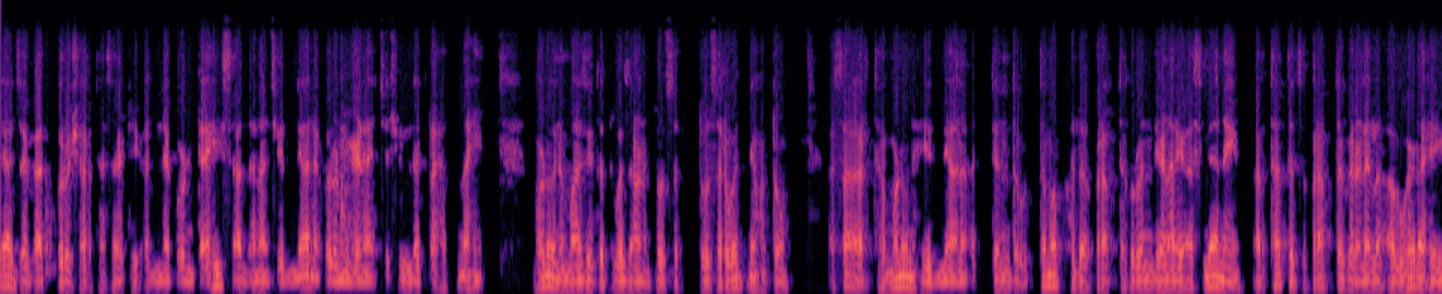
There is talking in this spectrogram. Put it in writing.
या जगात पुरुषार्थासाठी अन्य कोणत्याही साधनाचे ज्ञान करून घेण्याचे शिल्लक राहत नाही. म्हणून माझे तत्व जाणतो तो सर्वज्ञ होतो. असा अर्थ म्हणून हे ज्ञान अत्यंत उत्तम फल प्राप्त करून देणारे असल्याने अर्थातच प्राप्त करण्याला अवघड आहे.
